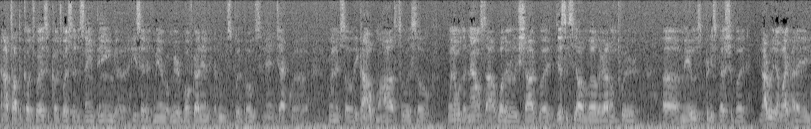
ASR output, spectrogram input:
And I talked to Coach West, and Coach West said the same thing. Uh, he said if me and Romero both got in, that we would split votes, and then Jack would uh, it. So he kind of opened my eyes to it. So when it was announced, I wasn't really shocked, but just to see all the love they got on Twitter, uh, I mean, it was pretty special. But you know, I really didn't like how they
